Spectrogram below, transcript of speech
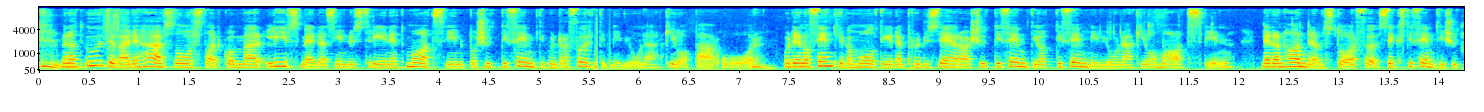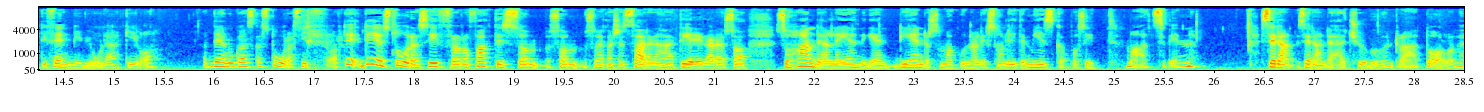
Mm. Men att utöver det här så åstadkommer livsmedelsindustrin ett matsvinn på 75 till 140 miljoner kilo per år. Mm. Och den offentliga måltiden producerar 75 till 85 miljoner kilo matsvinn, medan handeln står för 65 till 75 miljoner kilo. Att det är nog ganska stora siffror. Det, det, är stora siffror och faktiskt som, som, som jag kanske sa redan här tidigare så, så handeln är egentligen de enda som har kunnat liksom lite minska på sitt matsvinn sedan, sedan det här 2012.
